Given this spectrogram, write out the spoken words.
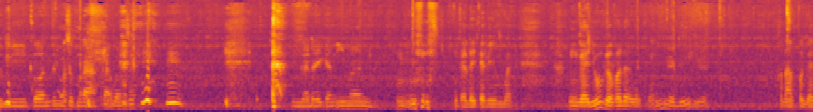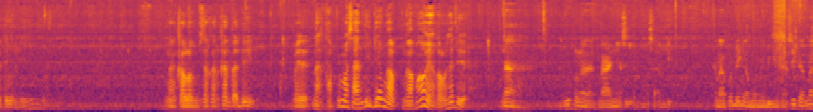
Demi konten masuk neraka bangsat. Nggak ada ikan iman. Gak ada ikan iman. Enggak juga padahal. Kan enggak juga. Kenapa gak ada iman? Nah kalau misalkan kan tadi nah tapi Mas Andi dia nggak nggak mau ya kalau Mas Andi ya? Nah gue pernah nanya sih sama Mas Andi kenapa dia nggak mau mediumisasi karena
